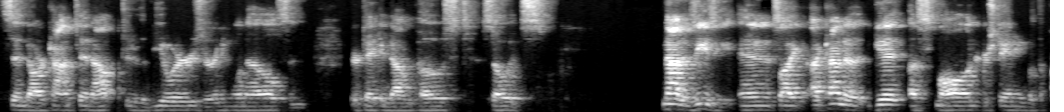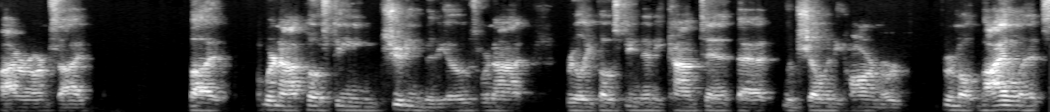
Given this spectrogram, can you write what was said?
send our content out to the viewers or anyone else. And they're taking down posts. So it's not as easy. And it's like I kind of get a small understanding with the firearm side, but we're not posting shooting videos. We're not really posting any content that would show any harm or promote violence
